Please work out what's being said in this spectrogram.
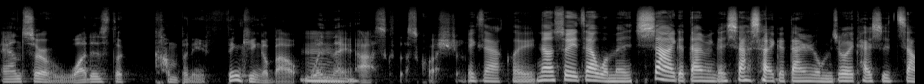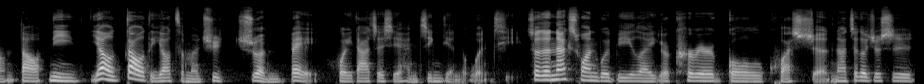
answer what is the company thinking about when they ask this question. Exactly. 那所以在我们下一个单元跟下下一个单元，我们就会开始讲到你要到底要怎么去准备 回答这些很经典的问题。So the next one would be like your career goal question。那这个就是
